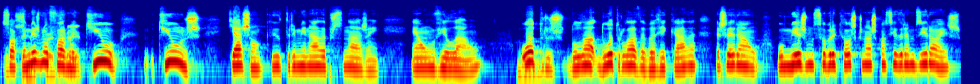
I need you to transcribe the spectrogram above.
Só que da mesma forma feito. que, que uns que acham que determinada personagem é um vilão, outros do, la- do outro lado da barricada acharão o mesmo sobre aqueles que nós consideramos heróis.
